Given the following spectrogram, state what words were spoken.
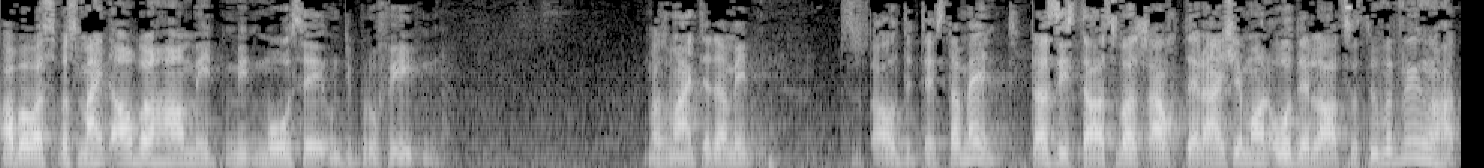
Aber was, was meint Abraham mit, mit Mose und die Propheten? Was meint er damit? Das Alte Testament. Das ist das, was auch der reiche Mann oder Lazarus zur Verfügung hat.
